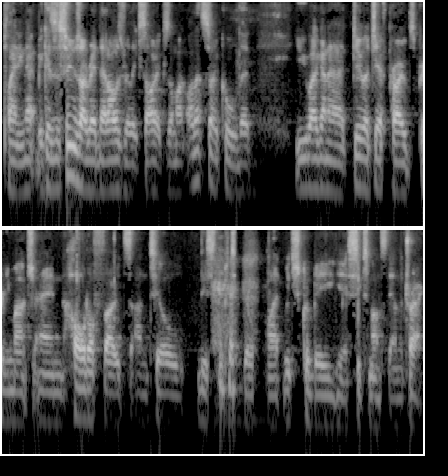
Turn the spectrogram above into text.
planning that? Because as soon as I read that, I was really excited because I'm like, oh, that's so cool that you are going to do a Jeff Probst pretty much and hold off votes until this particular night, which could be yeah six months down the track.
